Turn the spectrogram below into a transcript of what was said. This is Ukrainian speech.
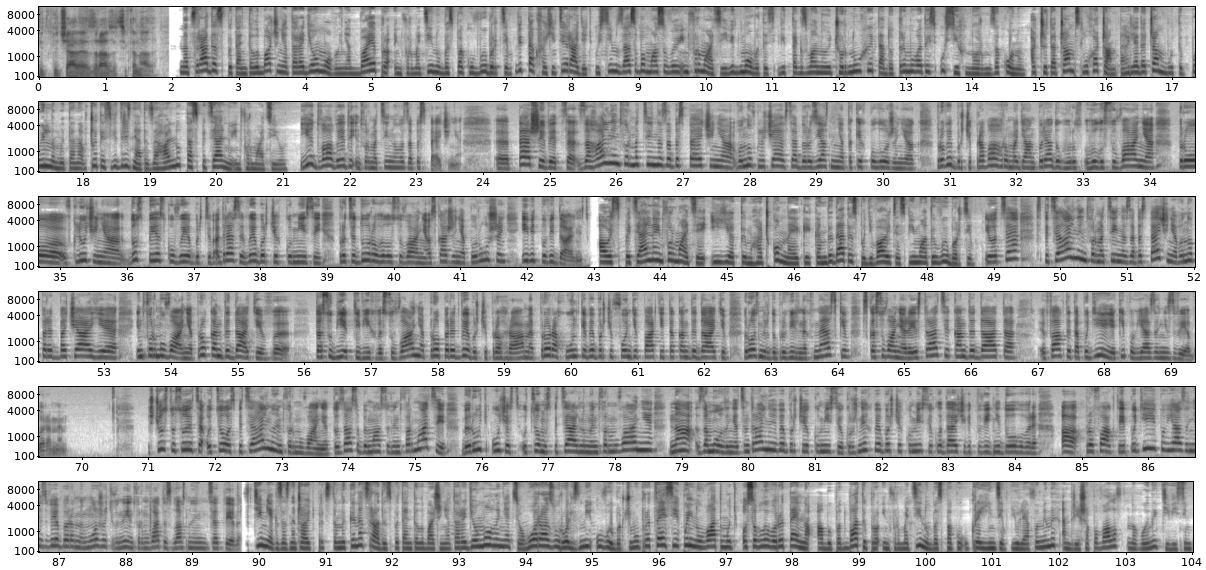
відключали зразу ці канали. Нацрада з питань телебачення та радіомовлення дбає про інформаційну безпеку виборців. Відтак фахівці радять усім засобам масової інформації відмовитись від так званої чорнухи та дотримуватись усіх норм закону. А читачам, слухачам та глядачам бути пильними та навчитись відрізняти загальну та спеціальну інформацію. Є два види інформаційного забезпечення. Е, Перший вид це загальне інформаційне забезпечення. Воно включає в себе роз'яснення таких положень, як про виборчі права громадян, порядок голосування, про включення до списку виборців, адреси виборчих комісій, процедуру голосування, оскарження порушень і відповідальність. А ось спеціальна інформація і є тим гачком, на який кандидати сподіваються спіймати виборців. І оце спеціальне інформаційне забезпечення, воно передбачає інформування про кандидатів е, та суб'єктів їх висування, про передвиборчі програми, про рахунки виборчих фондів партій та кандидатів, розмір добровільних внесків, скасування реєстрації кандидата, е, факти та події, які пов'язані з виборами. Що стосується оцього спеціального інформування, то засоби масової інформації беруть участь у цьому спеціальному інформуванні на замовлення Центральної виборчої комісії, окружних виборчих комісій, укладаючи відповідні договори. А про факти і події, пов'язані з виборами, можуть вони інформувати з власної ініціативи. Втім, як зазначають представники Нацради з питань телебачення та радіомовлення, цього разу роль ЗМІ у виборчому процесі пильнуватимуть особливо ретельно, аби подбати про інформаційну безпеку українців. Юлія Фоміних, Андрій Шаповалов, новини Ті 7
